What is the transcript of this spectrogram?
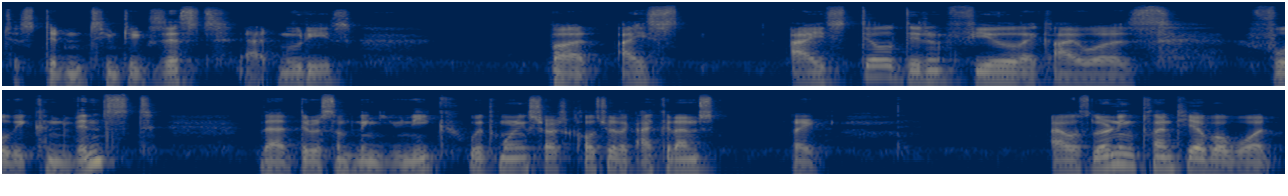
just didn't seem to exist at Moody's. But I, I still didn't feel like I was fully convinced that there was something unique with Morningstar's culture. Like I could understand, like I was learning plenty about what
